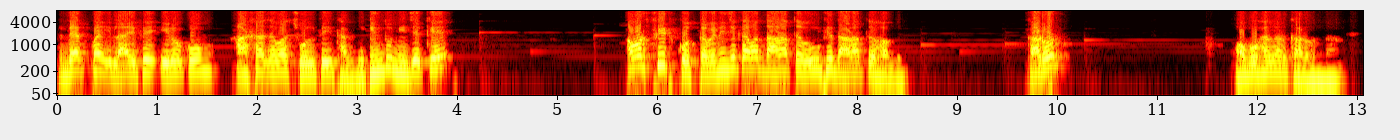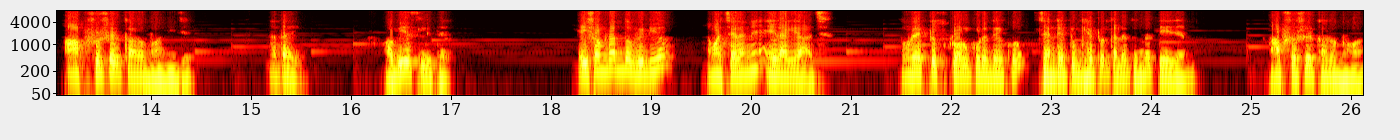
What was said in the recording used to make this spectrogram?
দেখ ভাই লাইফে এরকম আসা যাওয়া চলতেই থাকবে, কিন্তু নিজেকে আবার ফিট করতে হবে, নিজেকে আবার দাঁড়াতে হবে, উঠে দাঁড়াতে হবে। কারণ, অবহেলার কারণ না, আফসোসের কারণ হয় নিজে না তাই? অবভিয়াসলি তাই। এই সংক্রান্ত ভিডিও আমার চ্যানেলে এর আগে আছে। তোমরা একটু স্ক্রল করে দেখো চ্যানেলটা একটু ঘেটো, তাহলে তোমরা পেয়ে যাবে। আফসোসের কারণ হওয়া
